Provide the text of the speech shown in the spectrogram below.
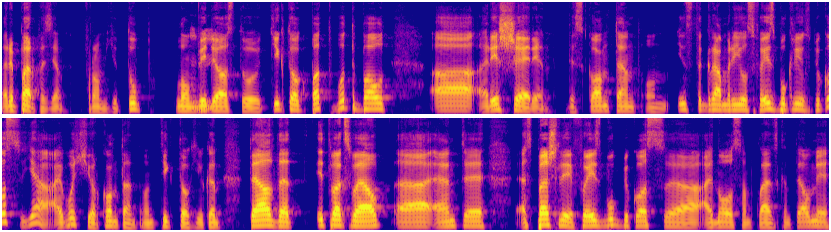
repurposing from youtube long mm-hmm. videos to TikTok. But what about uh, resharing this content on Instagram Reels, Facebook Reels? Because yeah, I watch your content on TikTok. You can tell that it works well, uh, and uh, especially Facebook because uh, I know some clients can tell me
